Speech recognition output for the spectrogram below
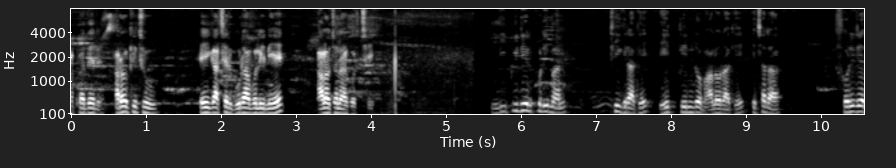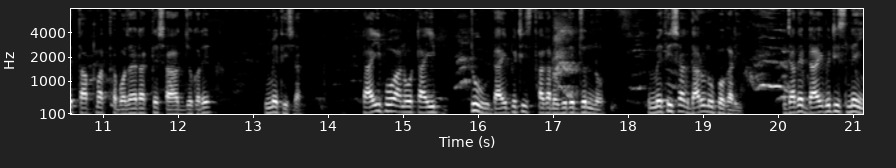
আপনাদের আরও কিছু এই গাছের গুণাবলী নিয়ে আলোচনা করছি। লিপিডের পরিমাণ ঠিক রাখে, হৃৎপিণ্ড ভালো রাখে। এছাড়া শরীরের তাপমাত্রা বজায় রাখতে সাহায্য করে মেথি শাক টাইপ ওয়ান ও টাইপ টু ডায়াবেটিস থাকা রোগীদের জন্য মেথি শাক দারুণ উপকারী। যাদের ডায়াবেটিস নেই,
